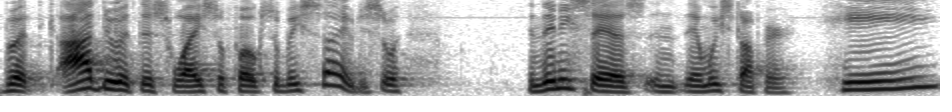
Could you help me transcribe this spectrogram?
but I do it this way so folks will be saved. So, and then he says, and then we stop here. He,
